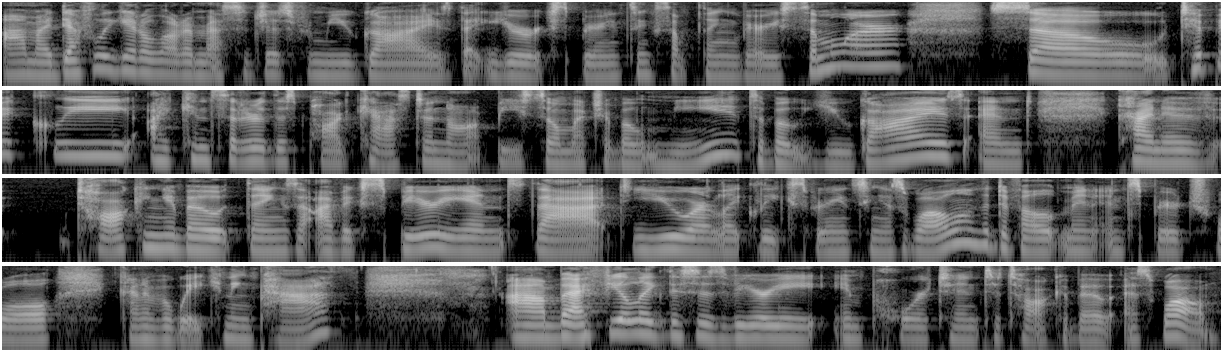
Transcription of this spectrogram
um, I definitely get a lot of messages from you guys that you're experiencing something very similar. So typically, I consider this podcast to not be so much about me, it's about you guys and kind of talking about things that I've experienced that you are likely experiencing as well on the development and spiritual kind of awakening path. Um, but I feel like this is very important to talk about as well.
